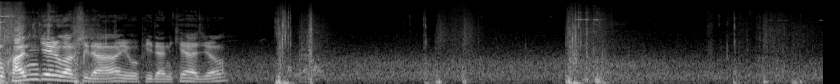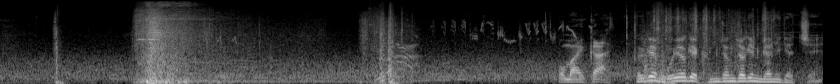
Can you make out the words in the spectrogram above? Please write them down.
다음 관계로 갑시다. 요 비단 캐야죠. 오 마이 갓. 그게 무역의 긍정적인 면이겠지.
